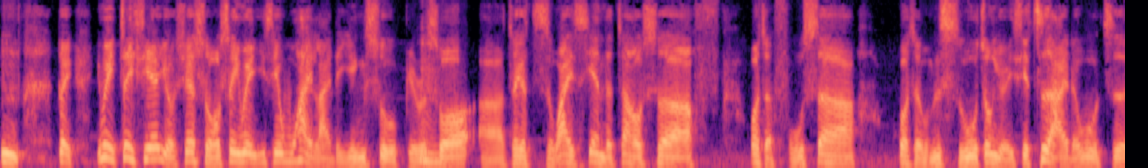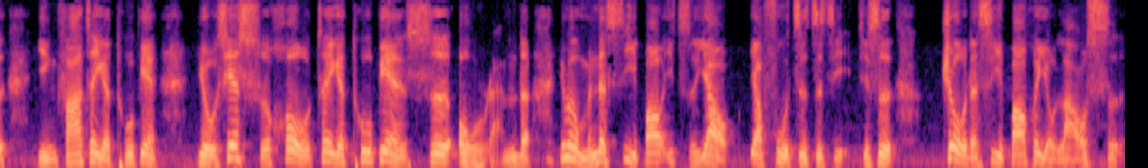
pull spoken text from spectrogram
嗯，对，因为这些有些时候是因为一些外来的因素，比如说呃这个紫外线的照射啊，或者辐射啊，或者我们食物中有一些致癌的物质引发这个突变。有些时候这个突变是偶然的，因为我们的细胞一直要要复制自己，就是旧的细胞会有老死。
